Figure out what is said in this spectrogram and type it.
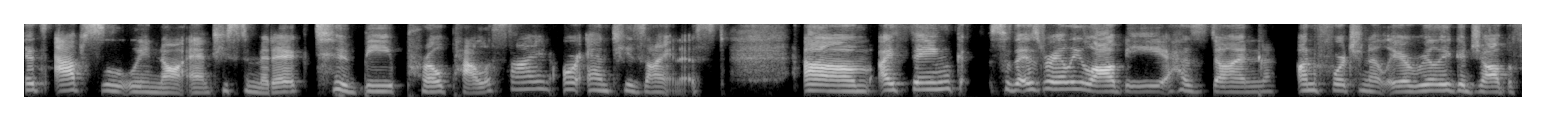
It's absolutely not anti Semitic to be pro Palestine or anti Zionist. Um, I think so. The Israeli lobby has done, unfortunately, a really good job of,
